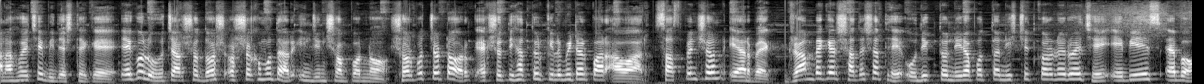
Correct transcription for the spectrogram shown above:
আনা হয়েছে বিদেশ থেকে। এগুলো চারশো দশ অশ্বক্ষমতার ইঞ্জিন সম্পন্ন। সর্বোচ্চ টর্ক একশো তিয়াত্তর kilometre per hour. Suspension, airbag. Drum ব্যাগের সাথে সাথে অধিকতর নিরাপত্তা নিশ্চিতকরণে রয়েছে এবিএস এবং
